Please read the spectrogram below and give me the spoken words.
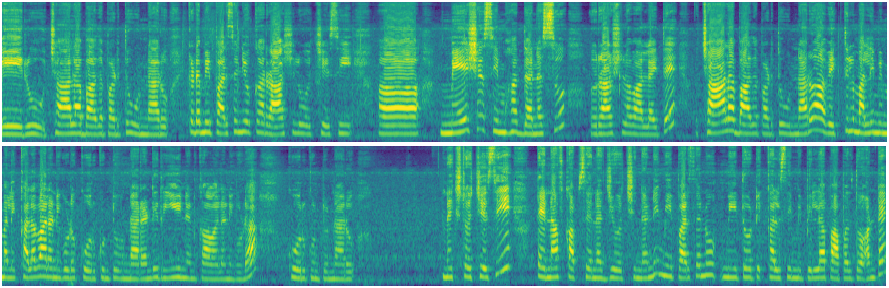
లేరు. చాలా బాధపడుతూ ఉన్నారు. ఇక్కడ మీ పర్సన్ యొక్క రాశులు వచ్చేసి మేషసింహ మేష సింహ ధనస్సు రాశుల వాళ్ళైతే చాలా బాధపడుతూ ఉన్నారు. ఆ వ్యక్తులు మళ్ళీ మిమ్మల్ని కలవాలని కూడా కోరుకుంటూ ఉన్నారండి. రీయూనియన్ కావాలని కూడా కోరుకుంటున్నారు. నెక్స్ట్ వచ్చేసి టెన్ ఆఫ్ కప్స్ ఎనర్జీ వచ్చిందండి. మీ పర్సన్ మీతోటి కలిసి మీ పిల్ల పాపలతో అంటే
